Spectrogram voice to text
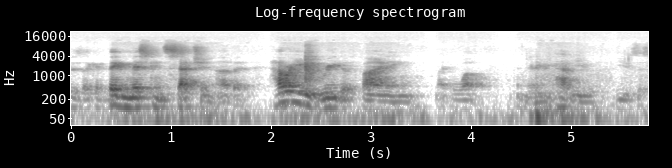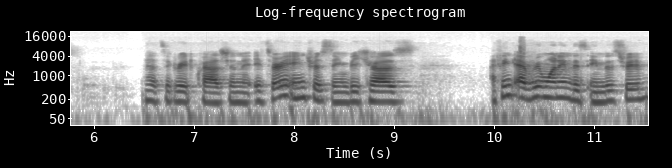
there's like a big misconception of it. How are you redefining like wealth? And how do you use this philanthropy? That's a great question. It's very interesting because I think everyone in this industry,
